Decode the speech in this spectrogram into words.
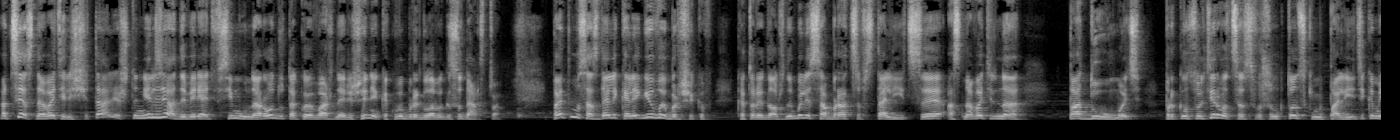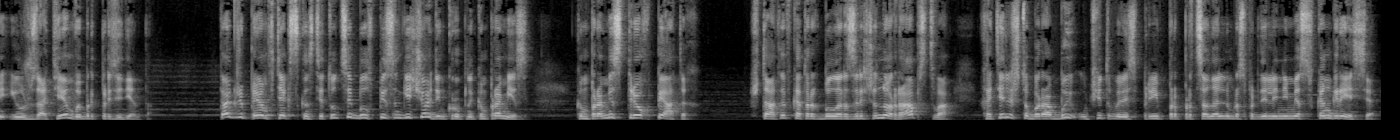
Отцы-основатели считали, что нельзя доверять всему народу такое важное решение, как выбор главы государства. Поэтому создали коллегию выборщиков, которые должны были собраться в столице, основательно подумать, проконсультироваться с вашингтонскими политиками и уж затем выбрать президента. Также прямо в текст Конституции был вписан еще один крупный компромисс. Компромисс трех пятых – Штаты, в которых было разрешено рабство, хотели, чтобы рабы учитывались при пропорциональном распределении мест в Конгрессе.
